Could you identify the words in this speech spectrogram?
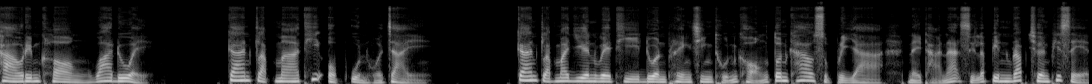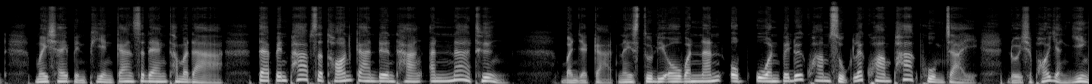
ข่าวริมคลองว่าด้วย การกลับมาที่อบอุ่นหัวใจ การกลับมาเยือนเวทีดวลเพลงชิงถุนของต้นข้าวสุปริยา ในฐานะศิลปินรับเชิญพิเศษ ไม่ใช่เป็นเพียงการแสดงธรรมดา แต่เป็นภาพสะท้อนการเดินทางอันน่าทึ่ง บรรยากาศในสตูดิโอวันนั้นอบอวลไปด้วยความสุขและความภาคภูมิใจ โดยเฉพาะอย่างยิ่ง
